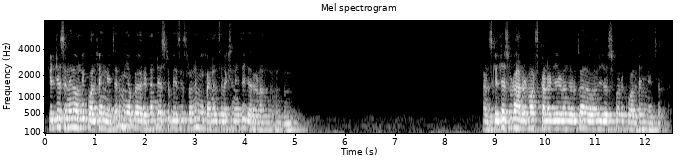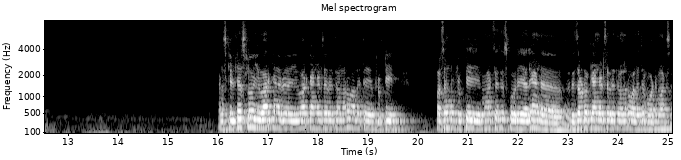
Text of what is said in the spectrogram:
స్కిల్ టెస్ట్ అనేది ఓన్లీ క్వాలిఫైయింగ్ నేచర్. మీ యొక్క రిటర్న్ టెస్ట్ బేసిస్లోనే మీ ఫైనల్ సెలెక్షన్ అయితే జరగడం ఉంటుంది అండ్ స్కిల్ టెస్ట్ కూడా హండ్రెడ్ మార్క్స్ కండక్ట్ చేయడం జరుగుతుంది. అది only just for qualifying nature. And skill టెస్ట్లో యూఆర్ యూఆర్ క్యాండిడేట్స్ ఎవరైతే ఉన్నారో వాళ్ళైతే ఫిఫ్టీ పర్సెంట్ ఫిఫ్టీ మార్క్స్ అయితే స్కోర్ చేయాలి. అండ్ రిజర్వ్డ్ క్యాండిడేట్స్ ఎవరైతే ఉన్నారో వాళ్ళైతే forty marks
